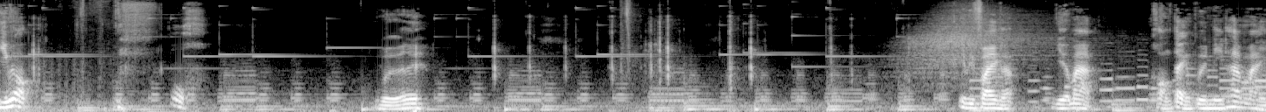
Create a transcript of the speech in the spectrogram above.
ยิงไม่ออก โอ้เวอเลย เอ็มพีไฟครับเยอะมาก ของแต่งปืนนี้ถ้ามาจ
